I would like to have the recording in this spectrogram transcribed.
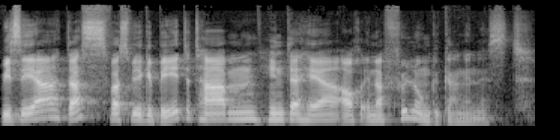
Wie sehr das, was wir gebetet haben, hinterher auch in Erfüllung gegangen ist.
